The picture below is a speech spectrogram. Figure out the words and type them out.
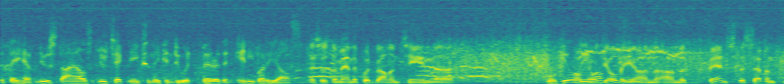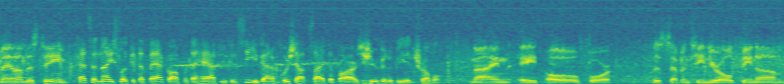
that they have new styles, new techniques, and they can do it better than anybody else. This is the man that put Valentin uh, Mogilny, Mogilny on, the, on the bench, the seventh man on this team. That's a nice look at the back off with the half. You can see you got to push outside the bars. Or you're going to be in trouble. 9-8-0 for the 17-year-old phenom,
